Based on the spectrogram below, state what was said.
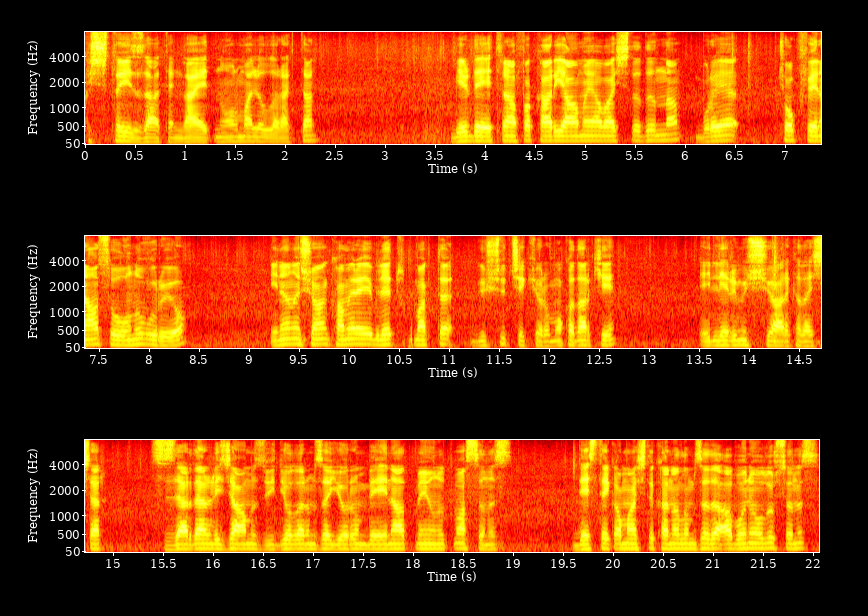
kıştayız zaten gayet normal olaraktan. Bir de etrafa kar yağmaya başladığından buraya çok fena soğunu vuruyor. İnanın şu an kamerayı bile tutmakta güçlük çekiyorum. O kadar ki ellerim üşüyor arkadaşlar. Sizlerden ricamız videolarımıza yorum beğeni atmayı unutmazsanız destek amaçlı kanalımıza da abone olursanız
